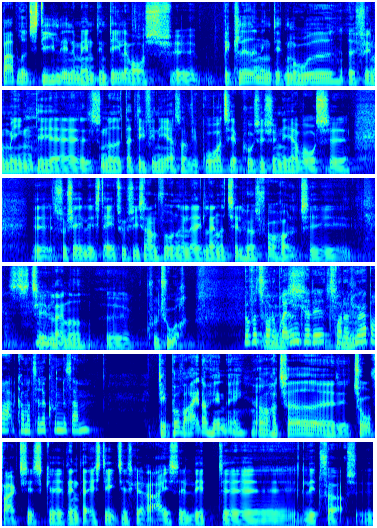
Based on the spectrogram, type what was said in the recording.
bare blevet et stilelement, en del af vores øh, beklædning. Det er et modefænomen. Øh, det er sådan noget, der definerer sig, vi bruger til at positionere vores øh, øh, sociale status i samfundet, eller et eller andet tilhørsforhold til, til mm. et eller andet øh, kultur. Hvorfor tror du, øh, brillen kan det? Tror du, at høreapparat kommer til at kunne det samme? Det er på vej derhen af, og har taget øh, to faktisk øh, den der æstetiske rejse lidt, øh, lidt før øh,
